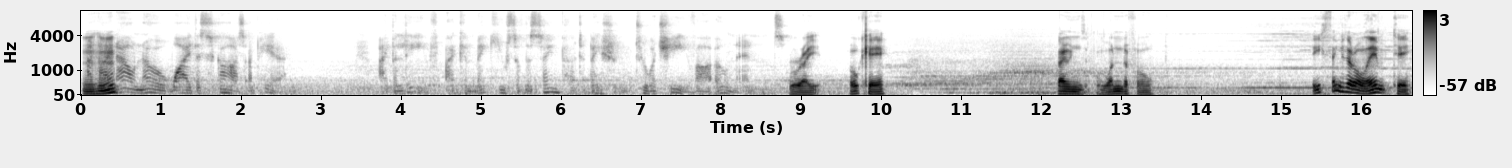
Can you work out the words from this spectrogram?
and I mm-hmm. now know why the scars appear. I believe I can make use of the same perturbation to achieve our own ends. Right. Okay. Sounds wonderful. These things are all empty.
